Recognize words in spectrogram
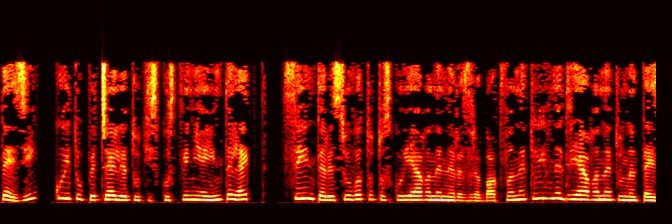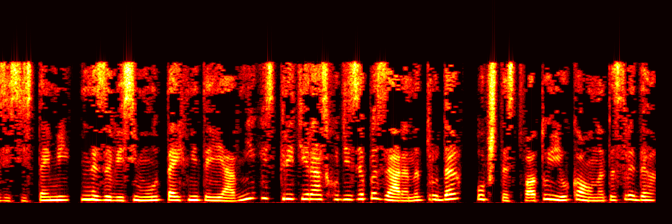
Тези, които печелят от изкуствения интелект, се интересуват от ускоряване на разработването и внедряването на тези системи, независимо от техните явни и скрити разходи за пазара на труда, обществото и околната среда.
